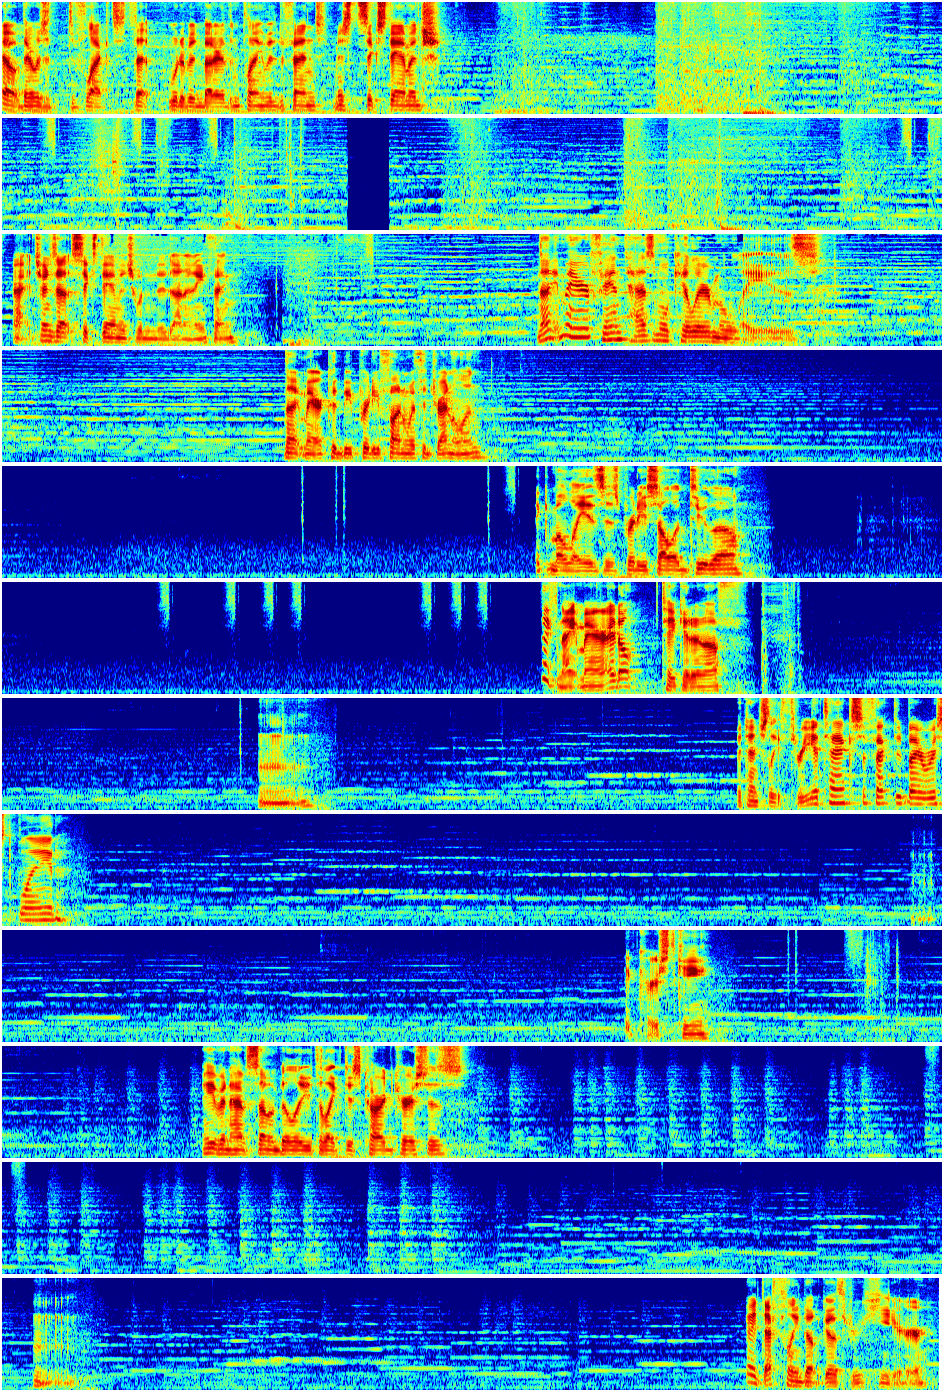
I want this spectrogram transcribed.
Oh, there was a deflect. That would have been better than playing the defend. Missed six damage. Turns out 6 damage wouldn't have done anything. Nightmare, Phantasmal Killer, Malaise. Nightmare could be pretty fun with Adrenaline. I think Malaise is pretty solid too, though. Nightmare. I don't take it enough. Hmm. Potentially three attacks affected by Wrist Blade. The cursed key. I even have some ability to like discard curses. Hmm. I definitely don't go through here.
